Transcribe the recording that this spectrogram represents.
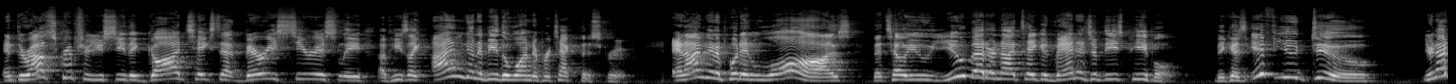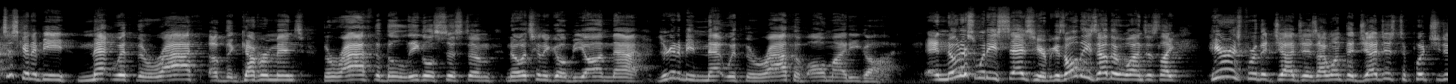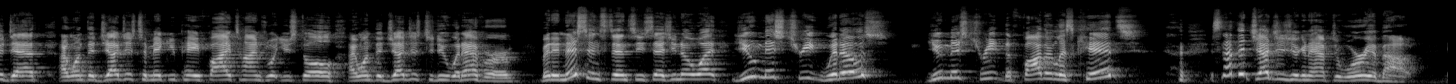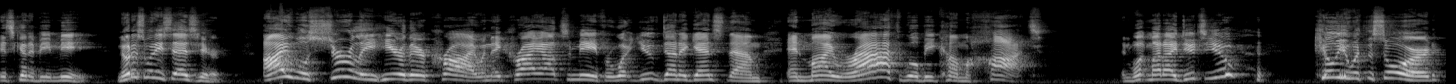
And throughout scripture, you see that God takes that very seriously of he's like, I'm going to be the one to protect this group. And I'm going to put in laws that tell you, you better not take advantage of these people. Because if you do, you're not just going to be met with the wrath of the government, the wrath of the legal system. No, it's going to go beyond that. You're going to be met with the wrath of Almighty God. And notice what he says here, because all these other ones, it's like, here is for the judges. I want the judges to put you to death. I want the judges to make you pay five times what you stole. I want the judges to do whatever. But in this instance, he says, you know what? You mistreat widows. You mistreat the fatherless kids. it's not the judges you're going to have to worry about it's going to be me. Notice what he says here. I will surely hear their cry when they cry out to me for what you've done against them, and my wrath will become hot. And what might I do to you? Kill you with the sword.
